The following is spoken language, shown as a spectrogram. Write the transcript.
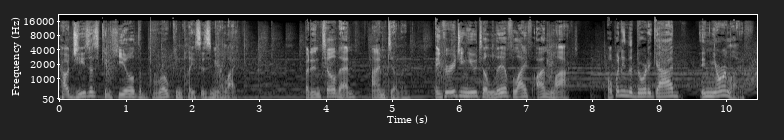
how Jesus can heal the broken places in your life. But until then, I'm Dylan, encouraging you to live life unlocked, opening the door to God in your life.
